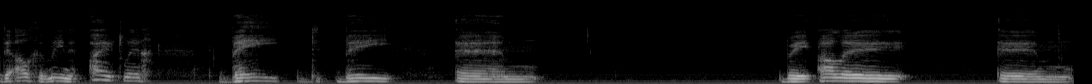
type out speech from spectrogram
de algemene uitleg bij, bij, um, alle um,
